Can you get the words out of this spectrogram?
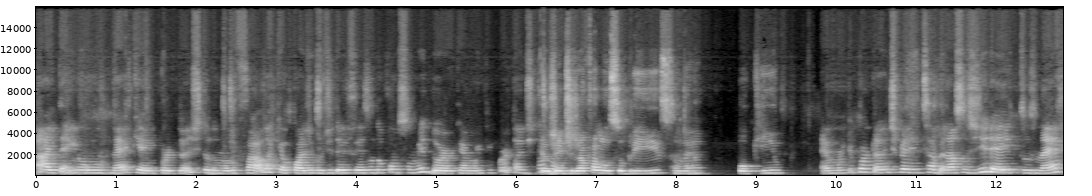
Aí ah, tem o, né, que é importante, todo mundo fala, que é o Código de Defesa do Consumidor, que é muito importante também. a gente já falou sobre isso, né? Um pouquinho. É muito importante para a gente saber nossos direitos, né?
